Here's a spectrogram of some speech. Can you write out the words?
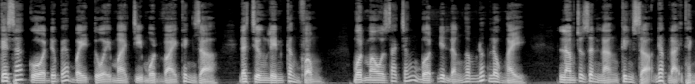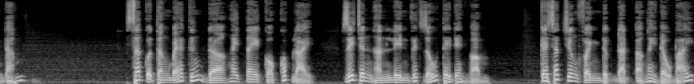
Cái xác của đứa bé 7 tuổi mà chỉ một vài canh giờ đã trường lên căng phòng. Một màu da trắng bợt như là ngâm nước lâu ngày, làm cho dân làng kinh sợ nép lại thành đám. Xác của thằng bé cứng đờ hai tay co cóp lại, dưới chân hẳn lên vết dấu tay đen ngòm. Cái xác trương phình được đặt ở ngay đầu bãi.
